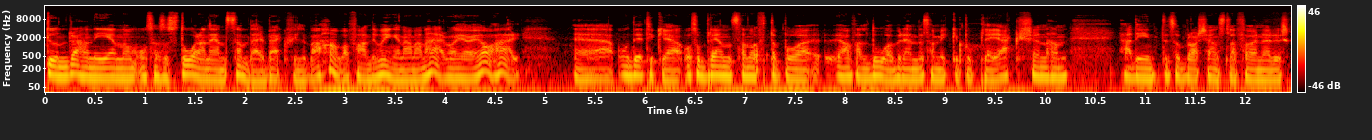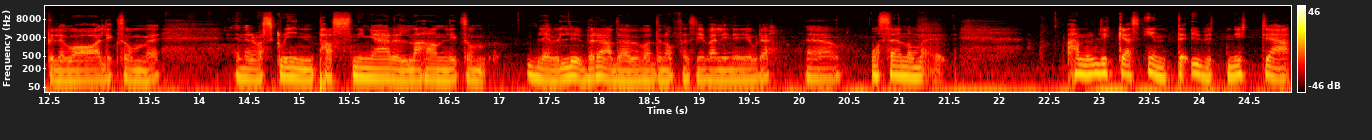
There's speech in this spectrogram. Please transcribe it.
dundrar han igenom och sen så står han ensam där i backfield och bara, han vad fan, det var ingen annan här, vad gör jag här? Eh, och det tycker jag. Och så bränns han ofta på, i alla fall då brändes han mycket på play action. Han hade inte så bra känsla för när det skulle vara liksom, eh, när det var screenpassningar eller när han liksom blev lurad över vad den offensiva linjen gjorde. Eh, och sen om eh, han lyckas inte utnyttja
